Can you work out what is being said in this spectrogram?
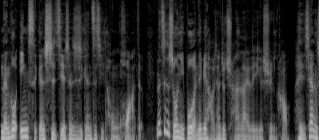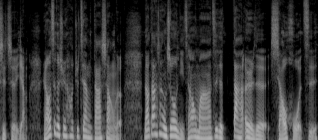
能够因此跟世界，甚至是跟自己通话的。那这个时候，尼泊尔那边好像就传来了一个讯号，很像是这样，然后这个讯号就这样搭上了，然后搭上之后，你知道吗？这个大二的小伙子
